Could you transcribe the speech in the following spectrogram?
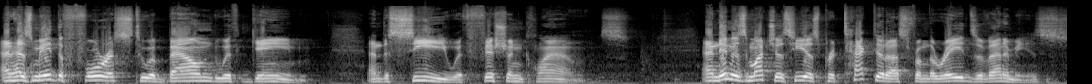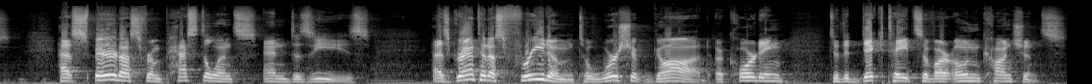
and has made the forests to abound with game, and the sea with fish and clams. And inasmuch as he has protected us from the raids of enemies, has spared us from pestilence and disease, has granted us freedom to worship God according to the dictates of our own conscience.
